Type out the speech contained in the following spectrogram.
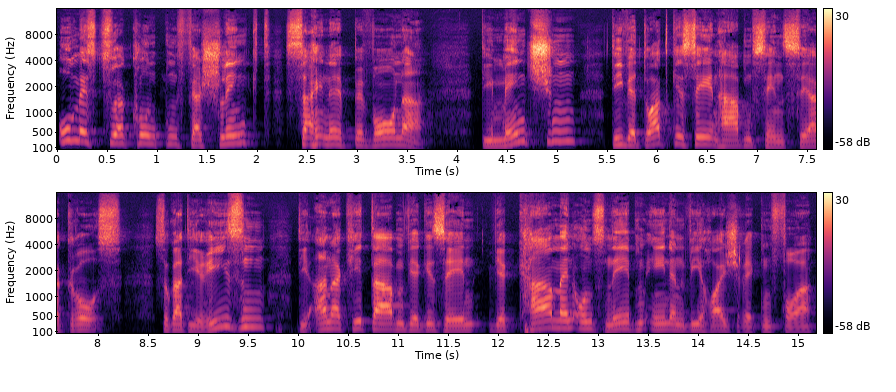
um es zu erkunden, verschlingt seine Bewohner. Die Menschen, die wir dort gesehen haben, sind sehr groß. Sogar die Riesen, die Anakita haben wir gesehen, wir kamen uns neben ihnen wie Heuschrecken vor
